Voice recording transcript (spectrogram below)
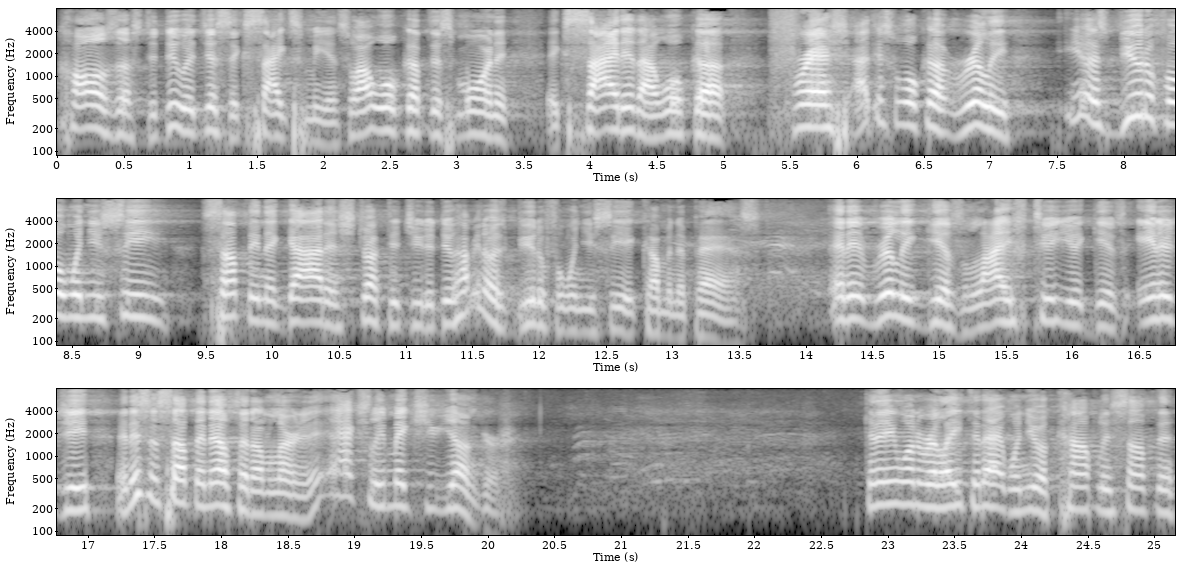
calls us to do, it just excites me. And so I woke up this morning excited. I woke up fresh. I just woke up really you know, it's beautiful when you see something that God instructed you to do. How many know it's beautiful when you see it coming to pass? And it really gives life to you, it gives energy. And this is something else that I'm learning. It actually makes you younger. Can anyone relate to that when you accomplish something?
